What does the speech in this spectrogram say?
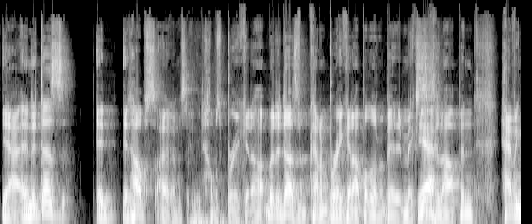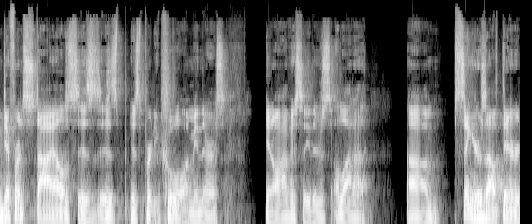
Yeah, and it does it it helps I don't say it helps break it up, but it does kind of break it up a little bit. It mixes Yeah. it up and having different styles is is is pretty cool. I mean, there's you know, obviously there's a lot of um, singers out there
